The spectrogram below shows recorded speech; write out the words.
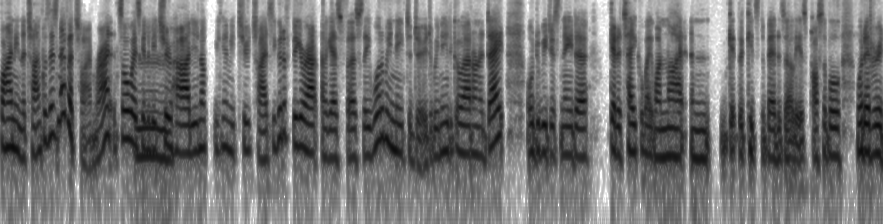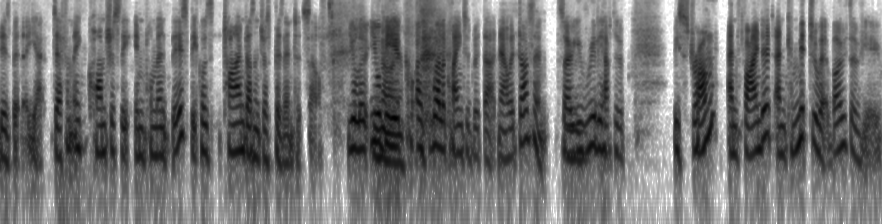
finding the time, because there's never time, right? It's always going to be too mm. hard. You're not you're going to be too tired. So you've got to figure out, I guess, firstly, what do we need to do? Do we need to go out on a date or do we just need to get a takeaway one night and get the kids to bed as early as possible, whatever it is. But yeah, definitely consciously implement this because time doesn't just present itself. You'll you'll no. be well acquainted with that now. It doesn't. So mm. you really have to be strong and find it and commit to it, both of you.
